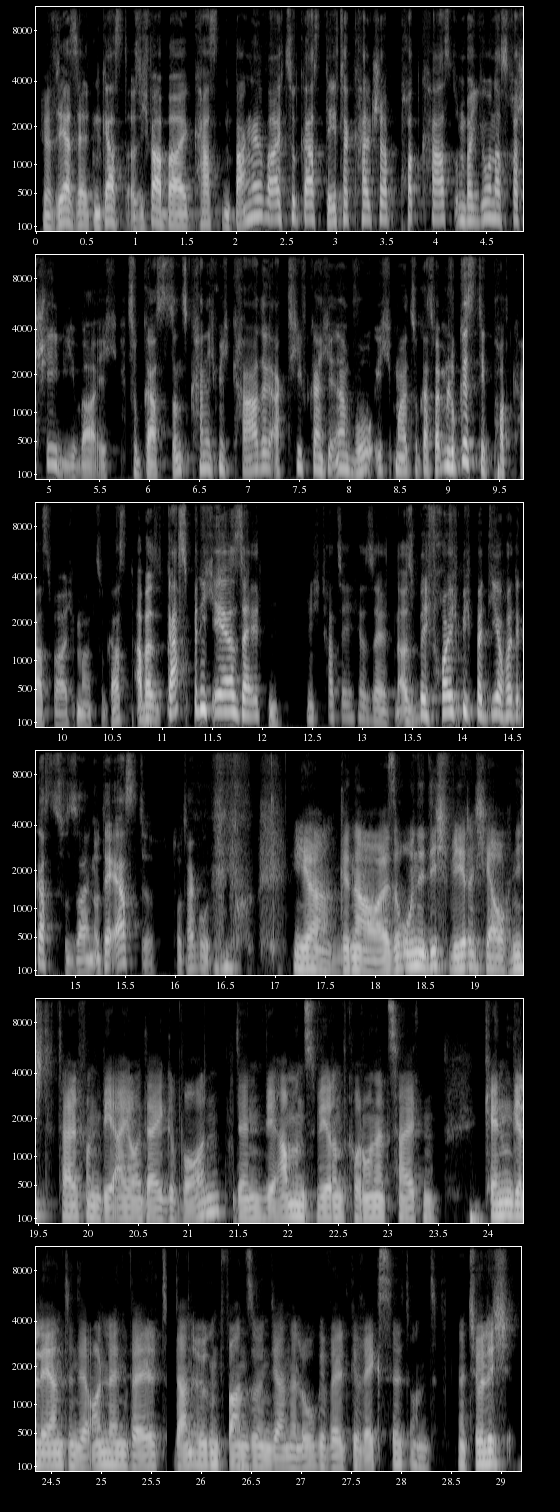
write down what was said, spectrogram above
Ich bin sehr selten Gast. Also ich war bei Carsten Bange, war ich zu Gast, Data Culture Podcast und bei Jonas Rashidi war ich zu Gast. Sonst kann ich mich gerade aktiv gar nicht erinnern, wo ich mal zu Gast war. Im Logistik-Podcast war ich mal zu Gast. Aber Gast bin ich eher selten bin ich tatsächlich ja selten. Also ich freue mich bei dir heute Gast zu sein und der erste. Total gut. Ja, genau. Also ohne dich wäre ich ja auch nicht Teil von BI or Die geworden, denn wir haben uns während Corona-Zeiten kennengelernt in der Online-Welt, dann irgendwann so in die analoge Welt gewechselt und natürlich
